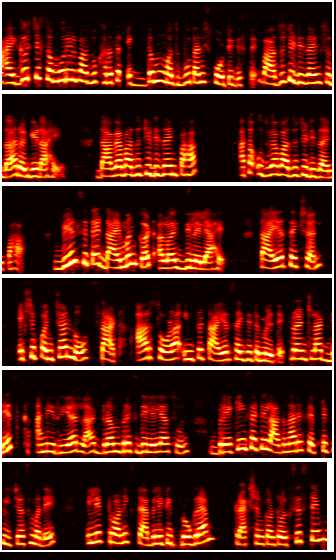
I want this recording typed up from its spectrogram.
कायगरची समोरील बाजू खरं तर एकदम मजबूत आणि स्पोर्टी दिसते. बाजूची डिझाईन सुद्धा रगीड आहे. डाव्या बाजूची डिझाईन पहा. आता उजव्या बाजूची डिझाईन पहा. व्हील्स इथे डायमंड कट अलॉईज दिलेले आहेत. टायर सेक्शन एकशे पंच्याण्णव साठ आर सोळा इंच टायर साईज इथे मिळते. फ्रंटला डिस्क आणि रिअरला ड्रम ब्रेक्स दिलेले असून ब्रेकिंगसाठी लागणारे सेफ्टी फीचर्समध्ये electronic stability program traction control system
